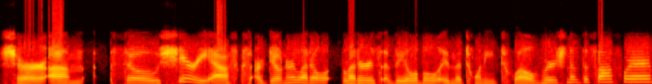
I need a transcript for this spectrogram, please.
Sure. Um, so Sherry asks, are donor letter letters available in the 2012 version of the software?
